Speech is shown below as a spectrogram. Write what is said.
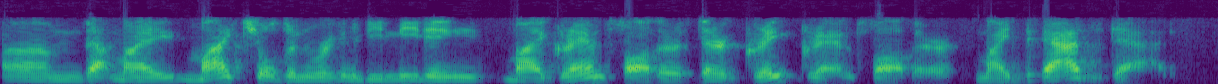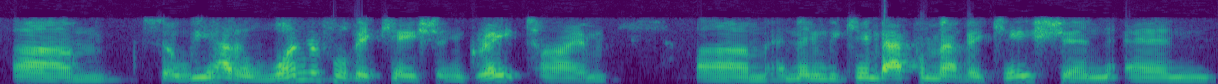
um, that my my children were going to be meeting my grandfather, their great grandfather, my dad's dad. Um, so we had a wonderful vacation, great time, um, and then we came back from that vacation, and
